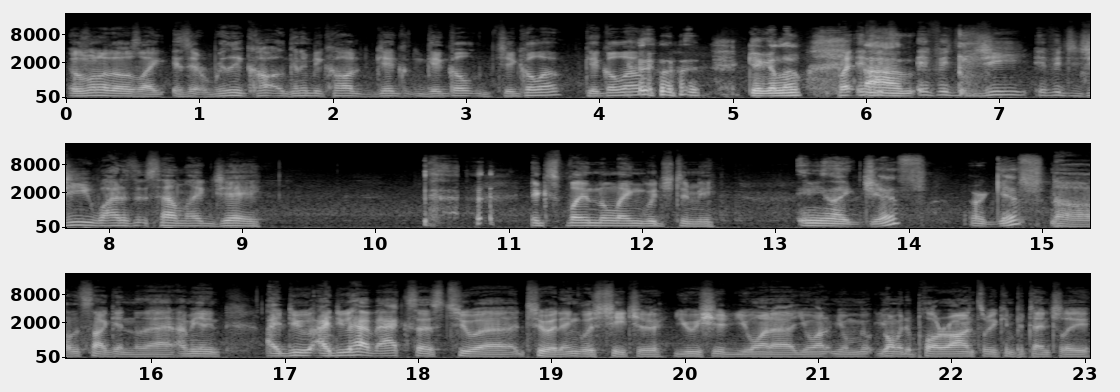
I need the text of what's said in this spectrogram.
It was one of those like, is it really called going to be called gig, giggle gigolo gigolo? Gigolo. But if, Um, it's, if it's G, if it's G, why does it sound like J? Explain the language to me. You mean like GIF or GIF? No, let's not get into that. I mean, I do, I do have access to a to an English teacher. You should, you wanna, you want, you want me to pull her on so we can potentially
